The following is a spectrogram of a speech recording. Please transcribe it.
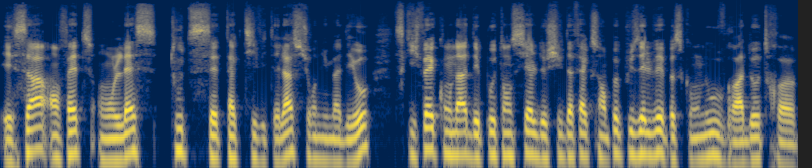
Et ça, en fait, on laisse toute cette activité-là sur Numadeo, ce qui fait qu'on a des potentiels de chiffre d'affaires qui sont un peu plus élevés parce qu'on ouvre à d'autres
